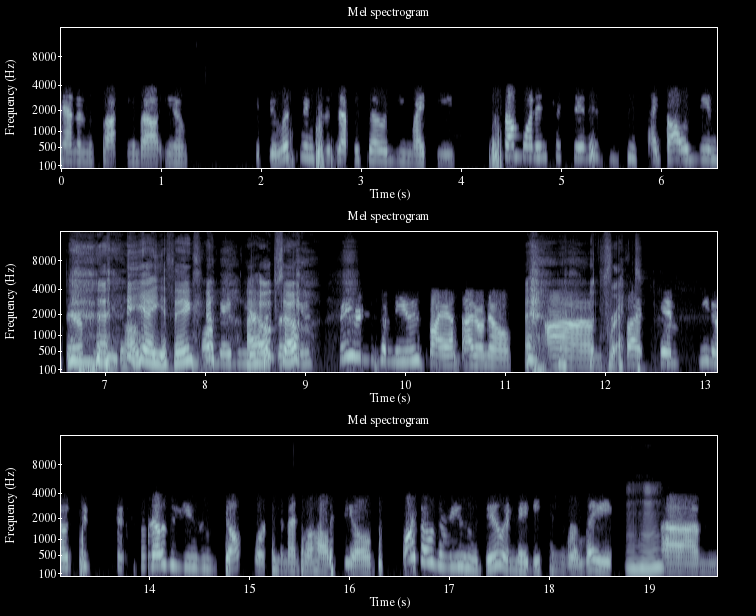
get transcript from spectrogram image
Shannon was talking about, you know, if you're listening to this episode, you might be somewhat interested in psychology and therapy. yeah, you think? Or maybe I hope so. Amused, maybe you're just amused by us. I don't know. Um, right. But if, you know, to, to, for those of you who don't work in the mental health field, or those of you who do and maybe can relate, mm-hmm. um,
